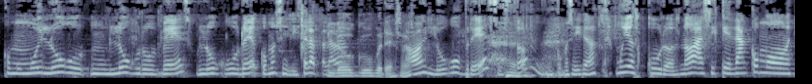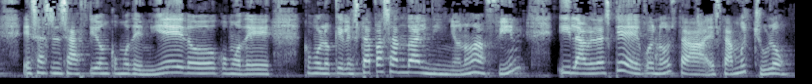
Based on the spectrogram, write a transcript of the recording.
como muy lúgubres, lúgubre, ¿cómo se dice la palabra? Lúgubres, ¿no? Ay, lúgubres, esto, ¿cómo se dice? no? Muy oscuros, ¿no? Así que dan como esa sensación como de miedo, como de, como lo que le está pasando al niño, ¿no? A fin. Y la verdad es que, bueno, está, está muy chulo.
